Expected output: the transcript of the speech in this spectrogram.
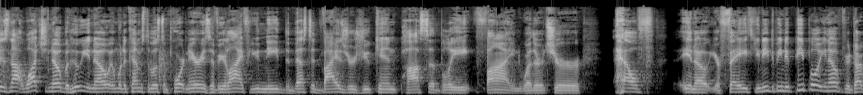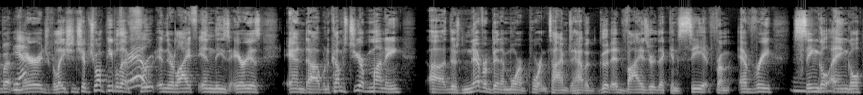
is not what you know, but who you know. And when it comes to the most important areas of your life, you need the best advisors you can possibly find, whether it's your health, you know, your faith. You need to be new people. You know, if you're talking about Yep. marriage, relationships, you want people that have True. fruit in their life in these areas. And uh, when it comes to your money, uh, there's never been a more important time to have a good advisor that can see it from every single Mm-hmm. angle.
